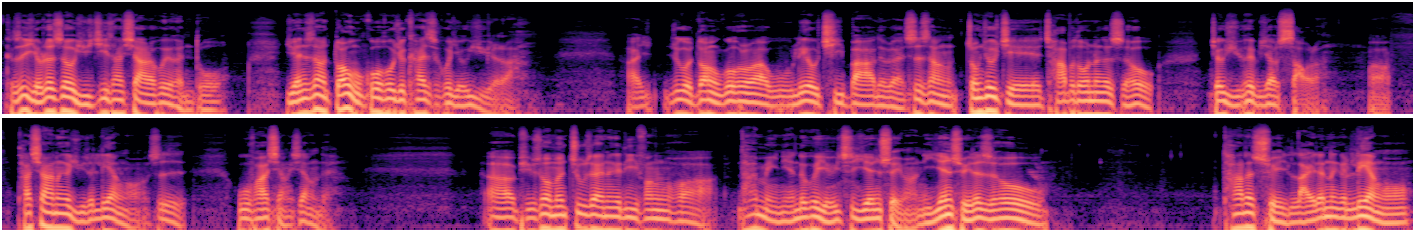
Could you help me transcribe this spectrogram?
可是有的时候雨季它下的会很多，原则上端午过后就开始会有雨了啦。啊，如果端午过后的话，五六七八，对不对？事实上中秋节差不多那个时候就雨会比较少了哦。它下那个雨的量哦，是无法想象的啊。比如说我们住在那个地方的话。它每年都会有一次淹水嘛？你淹水的时候，它的水来的那个量哦，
